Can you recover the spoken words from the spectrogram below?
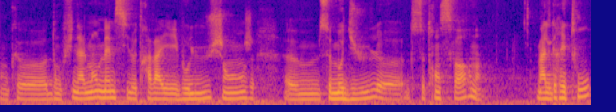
Donc, euh, donc, finalement, même si le travail évolue, change, euh, se module, euh, se transforme, malgré tout,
